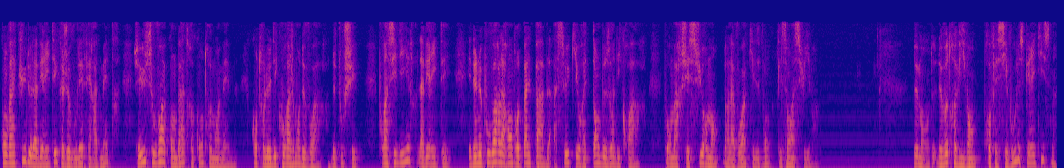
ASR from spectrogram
Convaincu de la vérité que je voulais faire admettre, j'ai eu souvent à combattre contre moi-même, contre le découragement de voir, de toucher, pour ainsi dire, la vérité, et de ne pouvoir la rendre palpable à ceux qui auraient tant besoin d'y croire, pour marcher sûrement dans la voie qu'ils ont à suivre. Demande. De votre vivant, professiez-vous le spiritisme?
